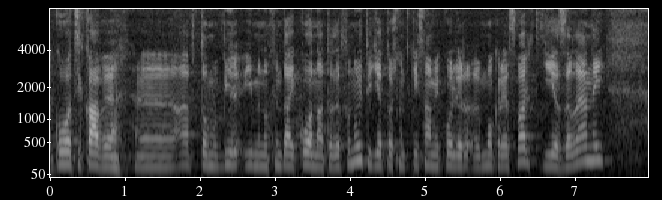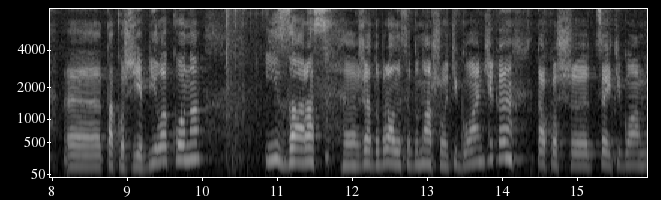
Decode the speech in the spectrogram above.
Кого цікавий е, автомобіль іменно Hyundai Kona, телефонуйте. Є точно такий самий колір е, мокрий асфальт, є зелений, е, також є біла кона. І зараз вже добралися до нашого Тігуанчика. Також цей Тігуан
